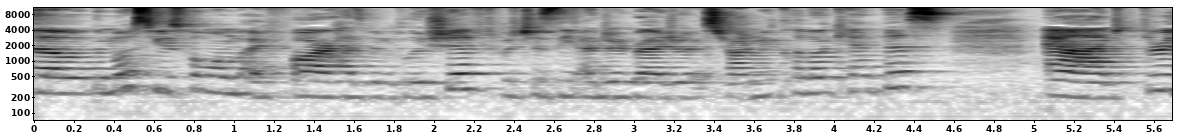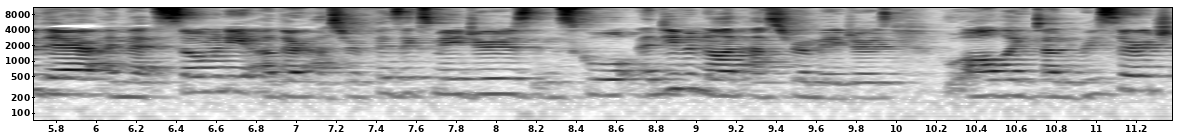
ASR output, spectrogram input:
So the most useful one by far has been Blueshift, which is the undergraduate astronomy club on campus. And through there, I met so many other astrophysics majors in school and even non-astro majors who all like done research.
